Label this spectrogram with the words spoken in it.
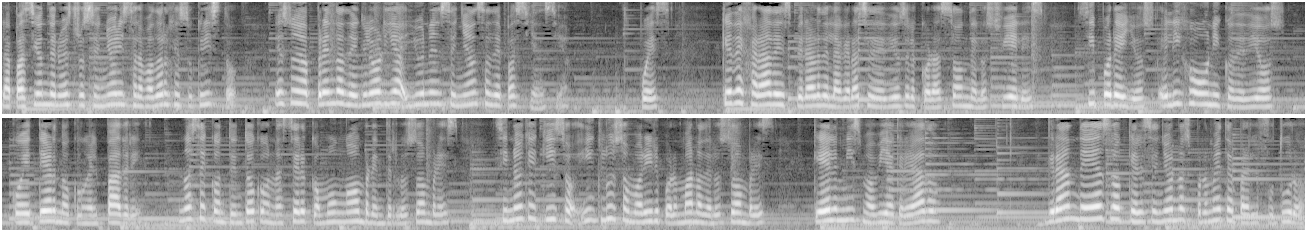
La pasión de nuestro Señor y Salvador Jesucristo es una prenda de gloria y una enseñanza de paciencia. Pues, ¿qué dejará de esperar de la gracia de Dios del corazón de los fieles si por ellos el Hijo único de Dios, coeterno con el Padre, no se contentó con nacer como un hombre entre los hombres, sino que quiso incluso morir por mano de los hombres que Él mismo había creado? Grande es lo que el Señor nos promete para el futuro,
